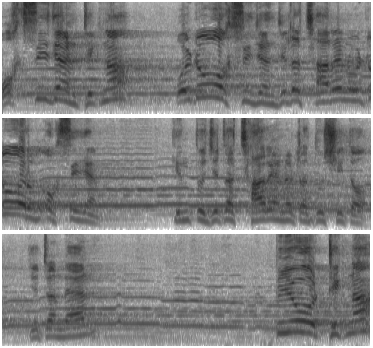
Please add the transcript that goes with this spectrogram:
অক্সিজেন ঠিক না? ওইটাও অক্সিজেন, যেটা ছাড়েন ওইটাও অক্সিজেন। কিন্তু যেটা ছাড়েন, এটা দূষিত। যেটা নেন পিওর ঠিক না?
